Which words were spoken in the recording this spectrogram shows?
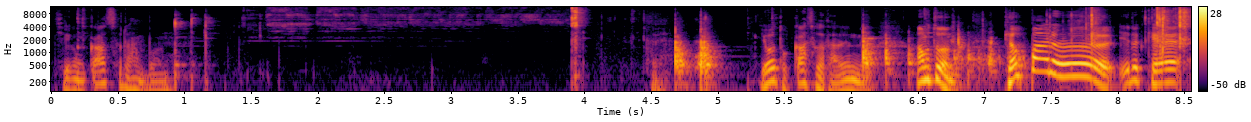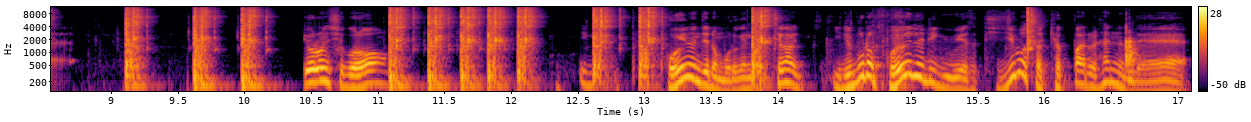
지금 가스를 한번 이것도 가스가 다 됐네. 아무튼 격발을 이렇게 이런 식으로 이게 보이는지는 모르겠는데 제가 일부러 보여드리기 위해서 뒤집어서 격발을 했는데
